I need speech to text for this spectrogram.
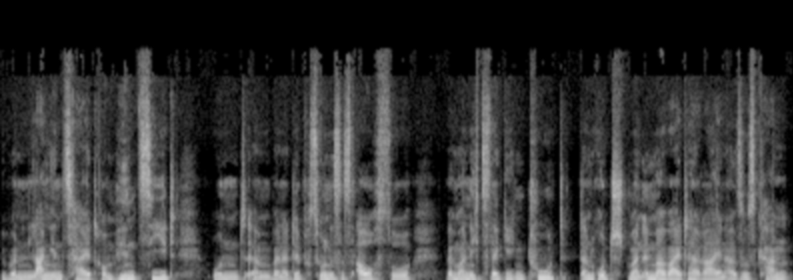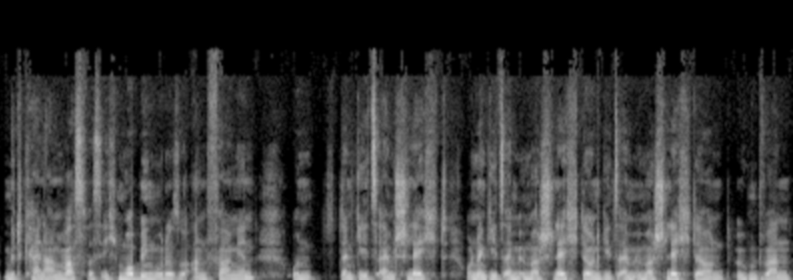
über einen langen Zeitraum hinzieht. Und ähm, bei einer Depression ist es auch so, wenn man nichts dagegen tut, dann rutscht man immer weiter rein. Also es kann mit keine Ahnung was, was ich Mobbing oder so anfangen und dann geht es einem schlecht und dann geht es einem immer schlechter und geht es einem immer schlechter und irgendwann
